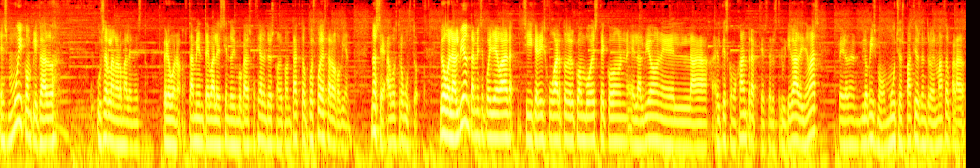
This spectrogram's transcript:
es muy complicado usarla normal en esto. Pero bueno, también te vale siendo invocado especial, entonces con el contacto pues puede estar algo bien. No sé, a vuestro gusto. Luego el albión también se puede llevar si queréis jugar todo el combo este con el albión, el, que es como Handtrap, que es de los Tribrigada y demás. Pero lo mismo, muchos espacios dentro del mazo para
